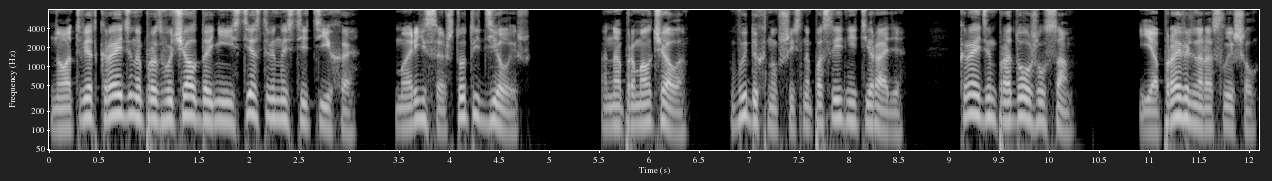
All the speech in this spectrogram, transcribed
но ответ Крайдена прозвучал до неестественности тихо. «Мариса, что ты делаешь?» Она промолчала, выдохнувшись на последней тираде. Крайден продолжил сам. «Я правильно расслышал?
